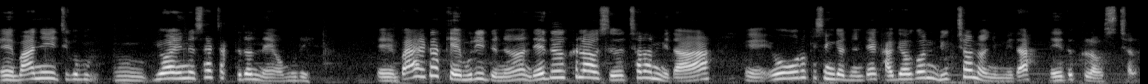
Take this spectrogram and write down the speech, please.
네, 많이 지금 음, 이 아이는 살짝 들었네요. 물이. 네, 빨갛게 물이 드는 레드 클라우스 철화입니다. 예, 요렇게 생겼는데 가격은 6,000원입니다. 레드 클라우스처럼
